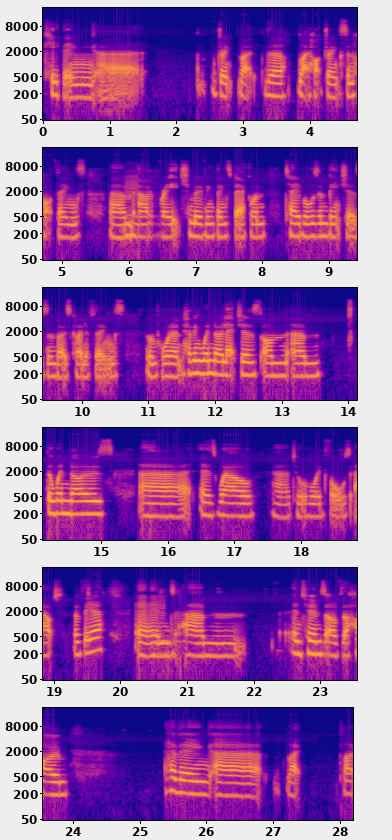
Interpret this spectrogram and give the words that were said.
keeping uh, drink like the like hot drinks and hot things um, mm. out of reach, moving things back on tables and benches and those kind of things are important. Having window latches on um, the windows uh, as well uh, to avoid falls out of there. And um, in terms of the home, having uh, like pl-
